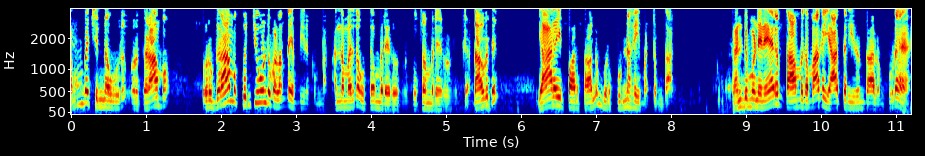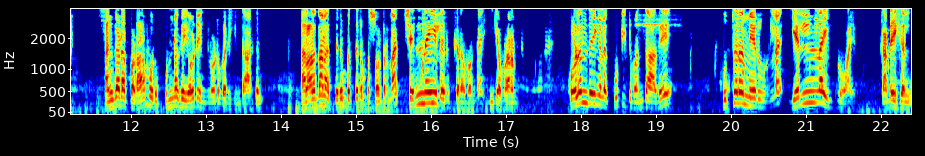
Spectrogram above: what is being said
ரொம்ப சின்ன ஊர் ஒரு கிராமம். ஒரு கிராமம் கொஞ்சோண்டு வளர்ந்தா எப்படி இருக்கும்னா அந்த மாதிரி தான் உத்தமரேரூர் இருக்கு உத்தமரேரூர் இருக்கு. அதாவது யாரை பார்த்தாலும் ஒரு புன்னகை மட்டும்தான். ரெண்டு மணி நேரம் தாமதமாக யாத்திரை இருந்தாலும் கூட சங்கடப்படாமல் ஒரு புன்னகையோடு எங்களோடு வருகின்றார்கள். அதனாலதான் நான் திரும்ப திரும்ப சொல்றேன்னா சென்னையில் இருக்கிறவங்க இங்கே வரணும். குழந்தைங்களை கூட்டிட்டு வந்தாவே உத்தரமேரூர்ல எல்லாம் இம்ப்ரூவ் ஆயிடும் கடைகள்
